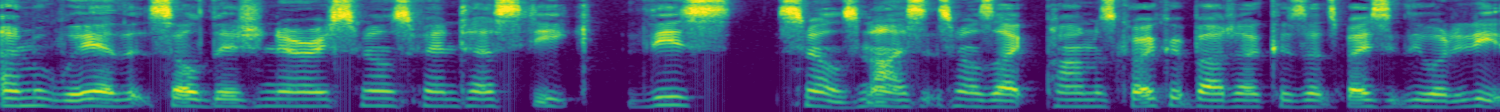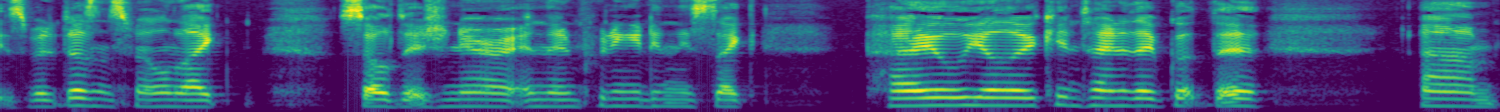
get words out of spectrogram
I'm aware that Sol de Janeiro smells fantastic. This smells nice. It smells like Palmer's cocoa butter because that's basically what it is. But it doesn't smell like Sol de Janeiro, and then putting it in this like pale yellow container. They've got the um,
